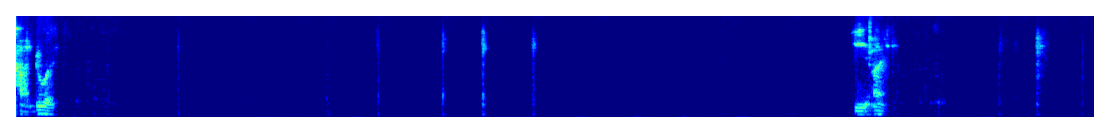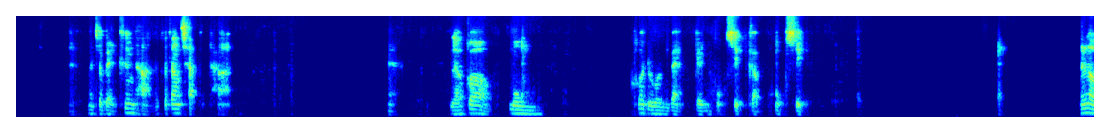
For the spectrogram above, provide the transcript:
ฐานด้วย EI มันจะแบ่งครึ่งฐานแล้วก็ตั้งฉากฐาน แล้วก็มุมก็โดนแบ่งเป็นหกสิบกับหกสิบนั้นเรา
